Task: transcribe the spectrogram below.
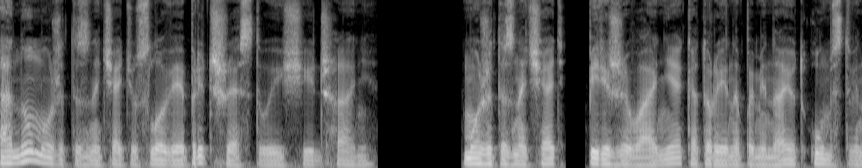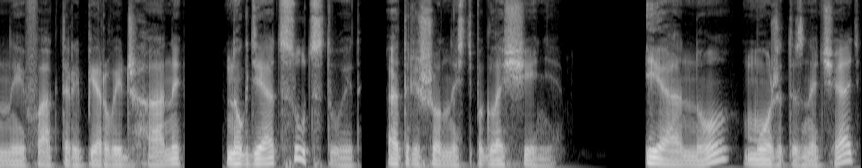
Оно может означать условия, предшествующие джхане, может означать переживания, которые напоминают умственные факторы первой джханы, но где отсутствует отрешенность поглощения. И оно может означать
